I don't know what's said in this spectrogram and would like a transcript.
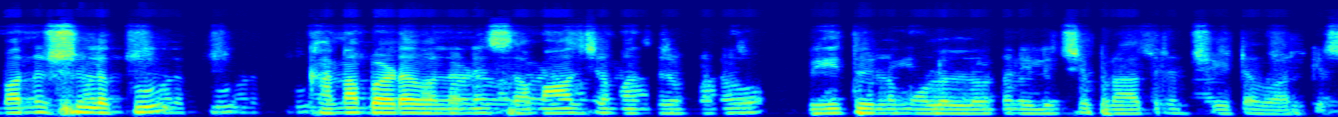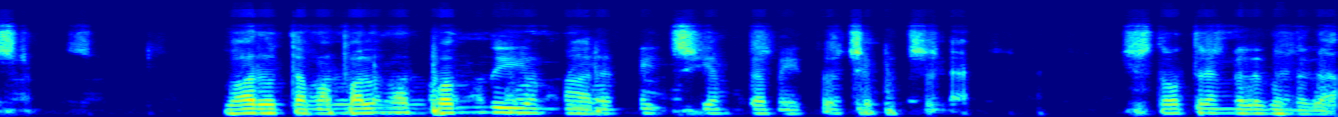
మనుషులకు కనబడవలని సమాజ మందిరమును వీధుల మూలలోనూ నిలిచి ప్రార్థన చేయటం వారికి ఇష్టం. వారు తమ ఫలము పొంది ఉన్నారని నిశ్చయంగా మీతో చెప్పుచున్నారు స్తోత్రం కలుగుండగా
